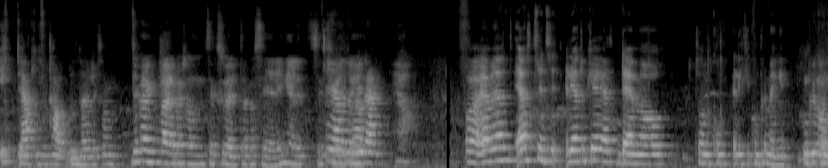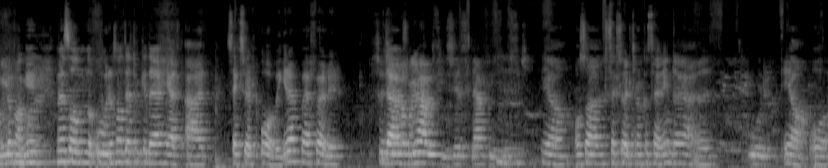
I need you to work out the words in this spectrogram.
ikke er komfortabel med det, liksom. Det kan være mer sånn seksuell trakassering eller seksuell Ja, det blir det. Og, ja, jeg, jeg, synes, eller jeg tror ikke helt det med å sånn kom, Eller ikke komplimenter, Komplimenter. komplimenter men sånn ord og sånt. Jeg tror ikke det helt er seksuelt overgrep. Og jeg føler Seksuelt Det er sånn- overgrep er jo fysisk. Det er fysisk. Ja, og så er seksuell trakassering, det er Ord. Ja, og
